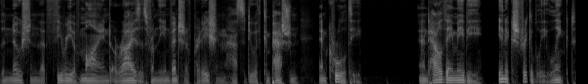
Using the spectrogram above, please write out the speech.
the notion that theory of mind arises from the invention of predation has to do with compassion and cruelty, and how they may be inextricably linked.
